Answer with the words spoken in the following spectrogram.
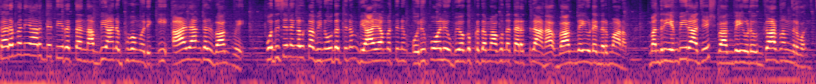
കരമനയാറിന്റെ തീരത്ത് നവ്യാനുഭവം ഒരുക്കി ആഴാങ്കൽ വാഗ്വേ. പൊതുജനങ്ങൾക്ക് വിനോദത്തിനും വ്യായാമത്തിനും ഒരുപോലെ ഉപയോഗപ്രദമാകുന്ന തരത്തിലാണ് വാഗ്വേയുടെ നിർമ്മാണം. മന്ത്രി എം രാജേഷ് വാഗ്വേയുടെ ഉദ്ഘാടനം നിർവഹിച്ചു.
